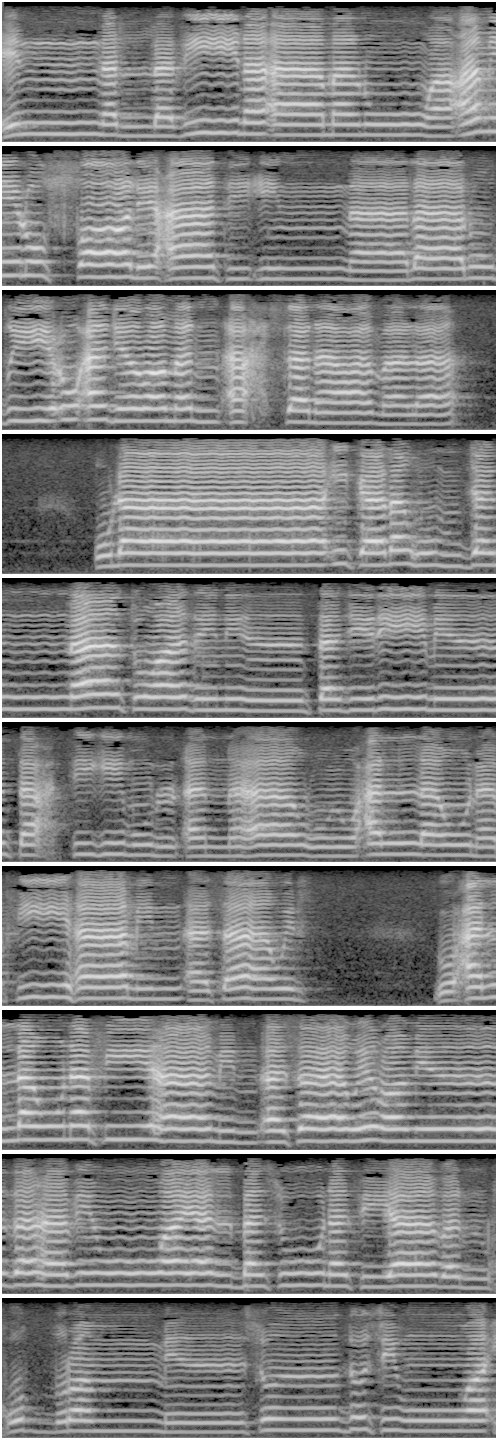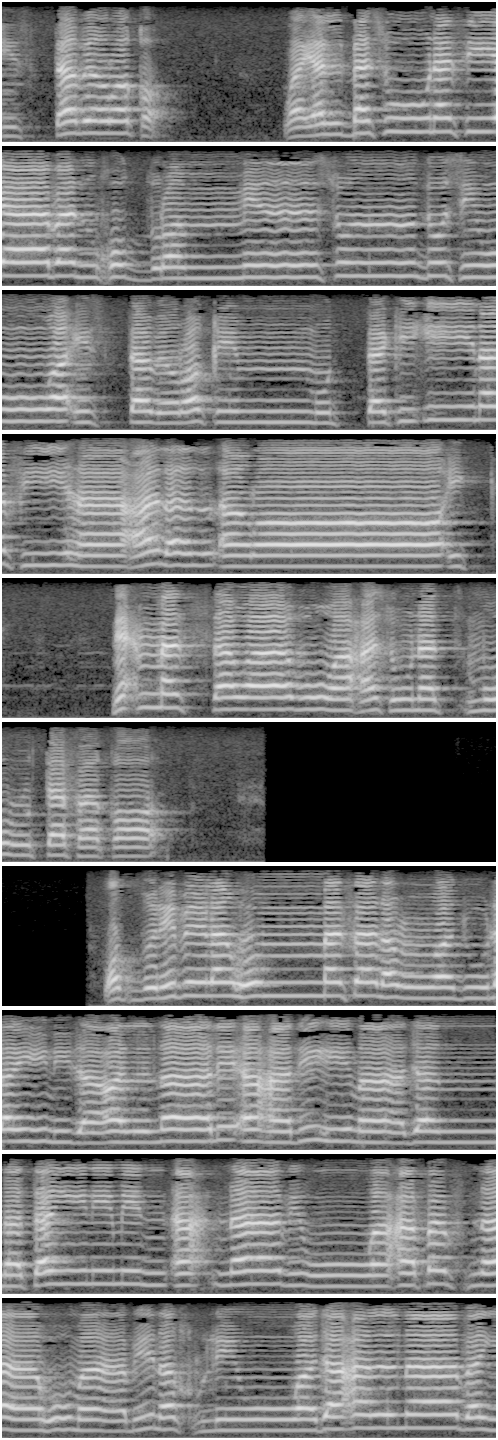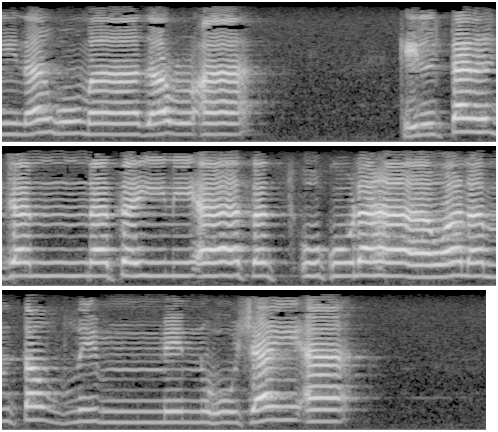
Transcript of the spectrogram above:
إِنَّ الَّذِينَ آمَنُوا وَعَمِلُوا الصَّالِحَاتِ إِنَّا لَا نُضِيعُ أَجْرَ مَنْ أَحْسَنَ عَمَلًا أُولَئِكَ لَهُمْ جَنَّاتُ عَدْنٍ تَجْرِي مِن تَحْتِهِمُ الْأَنْهَارُ يُحَلَّوْنَ فِيهَا مِنْ أَسَاوِرَ يُحَلَّوْنَ فِيهَا مِنْ أَسَاوِرَ مِنْ ذَهَبٍ وَيَلْبَسُونَ ثِيَابًا خُضْرًا مِنْ سُنْدُسٍ وَإِسْتَبْرَقٍ. وَيَلْبَسُونَ ثِيَابًا خُضْرًا مِنْ سُنْدُسٍ وَإِسْتَبْرَقٍ مُتَّكِئِينَ فِيهَا عَلَى الْأَرَائِكِ. نِعْمَ الثَّوَابُ وَحَسُنَتْ مُرْتَفَقًا. وَاضْرِبْ لَهُم مَثَلًا رَجُلَيْنِ جَعَلْنَا لِأَحَدِهِمَا جَنَّتَيْنِ مِنْ أَعْنَابٍ وَحَفَفْنَاهُمَا بِنَخْلٍ وَجَعَلْنَا بَيْنَهُمَا زَرْعًا. كِلْتَا الْجَنَّتَيْنِ آتَتْ أُكُلَهَا وَلَمْ تَظْلِم مِّنْهُ شَيْئًا.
